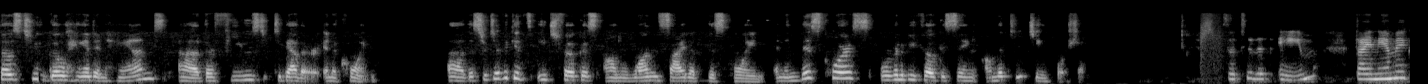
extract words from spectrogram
those two go hand in hand. Uh, they're fused together in a coin. Uh, the certificates each focus on one side of this coin. And in this course, we're going to be focusing on the teaching portion. So to this aim, dynamic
